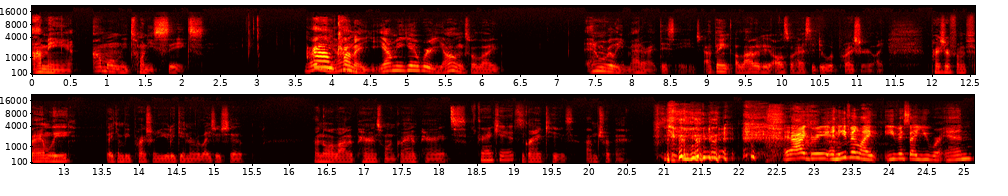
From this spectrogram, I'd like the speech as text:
I mean, I'm only 26. We're I'm kind of yeah. I mean, yeah, we're young, so like, it don't really matter at this age. I think a lot of it also has to do with pressure, like pressure from family, they can be pressuring you to get in a relationship. I know a lot of parents want grandparents, Grandkids. grandkids. I'm tripping. Yeah, I agree. And even like, even say you were in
